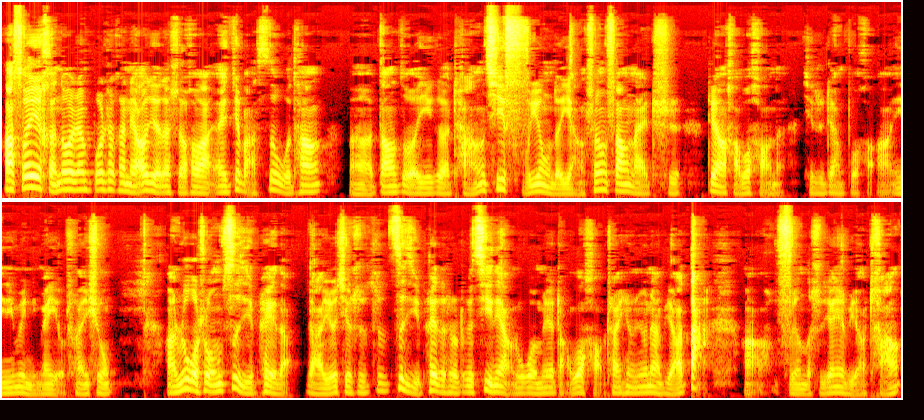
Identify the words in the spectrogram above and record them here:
啊，所以很多人不是很了解的时候啊，哎，就把四物汤。呃，当做一个长期服用的养生方来吃，这样好不好呢？其实这样不好啊，因为里面有川芎啊。如果说我们自己配的啊，尤其是自自己配的时候，这个剂量如果没有掌握好，川芎用量比较大啊，服用的时间也比较长，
